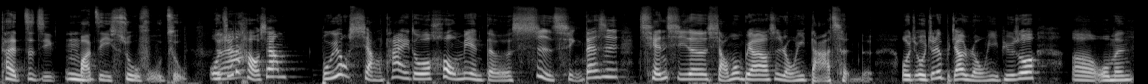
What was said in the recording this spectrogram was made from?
开始自己把自己束缚住。我觉得好像。不用想太多后面的事情，但是前期的小目标要是容易达成的，我我觉得比较容易。比如说，呃，我们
